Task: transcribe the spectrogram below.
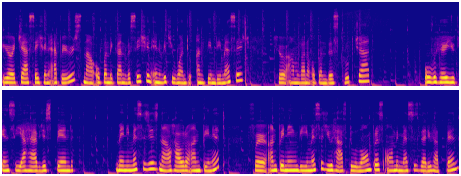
Your chat session appears. Now open the conversation in which you want to unpin the message here i'm gonna open this group chat. Over here you can see i have just pinned many messages. Now how to unpin it? For unpinning the message you have to long press on the message that you have pinned.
